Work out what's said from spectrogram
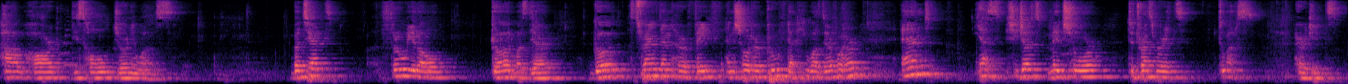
how hard this whole journey was. But yet, through it all, God was there. God strengthened her faith and showed her proof that He was there for her. And yes, she just made sure to transfer it to us, her kids.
